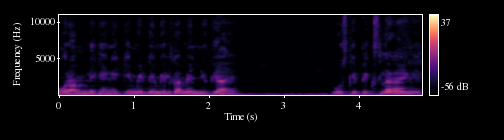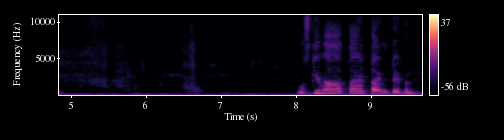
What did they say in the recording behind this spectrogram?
और हम लिखेंगे कि मिड डे मील का मेन्यू क्या है? उसकी पिक्स लगाएँगे। उसके बाद आता है टाइम टेबल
